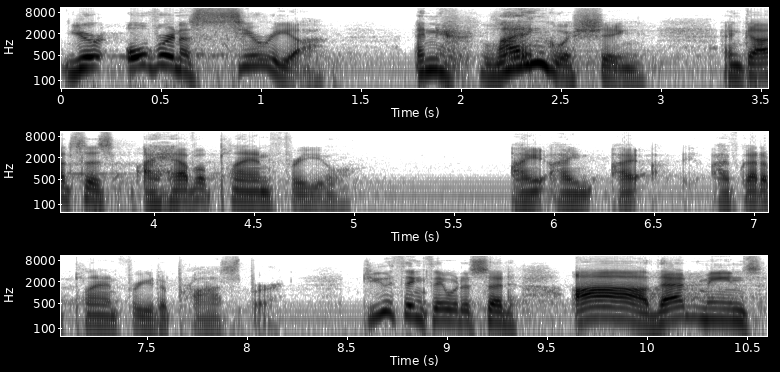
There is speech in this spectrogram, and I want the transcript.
You're over in Assyria and you're languishing. And God says, I have a plan for you. I, I, I, I've got a plan for you to prosper. Do you think they would have said, Ah, that means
